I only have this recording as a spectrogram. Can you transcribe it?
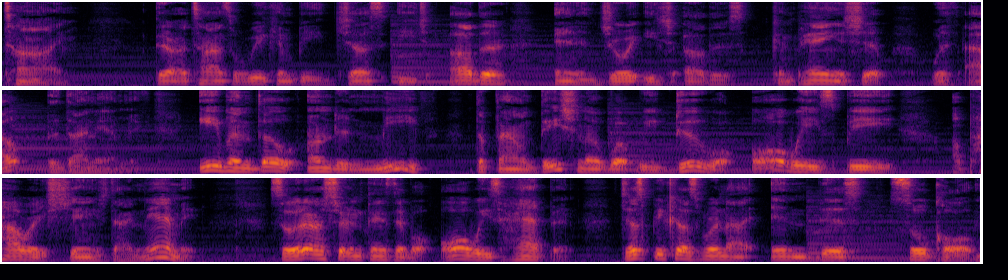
time. There are times where we can be just each other and enjoy each other's companionship without the dynamic, even though underneath the foundation of what we do will always be a power exchange dynamic. So there are certain things that will always happen. Just because we're not in this so called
